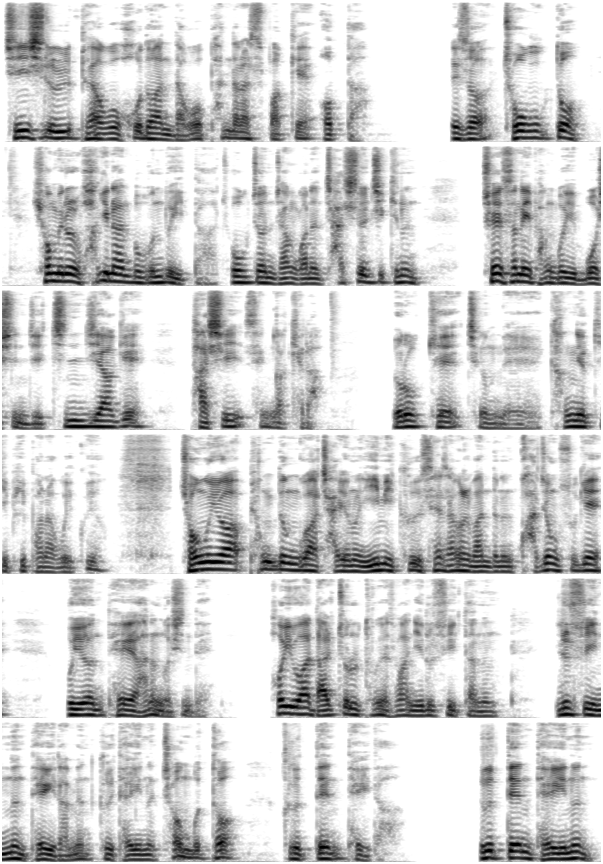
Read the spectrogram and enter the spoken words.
진실을 은폐하고 호도한다고 판단할 수밖에 없다. 그래서 조국도 혐의를 확인한 부분도 있다. 조국 전 장관은 자신을 지키는 최선의 방법이 무엇인지 진지하게 다시 생각해라. 이렇게 지금 네, 강력히 비판하고 있고요. 정의와 평등과 자유는 이미 그 세상을 만드는 과정 속에 구현돼야 하는 것인데 허위와 날조를 통해서만 이룰 수 있다는 이룰 수 있는 대의라면 그 대의는 처음부터 그릇된 대의다. 그릇된 대의는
